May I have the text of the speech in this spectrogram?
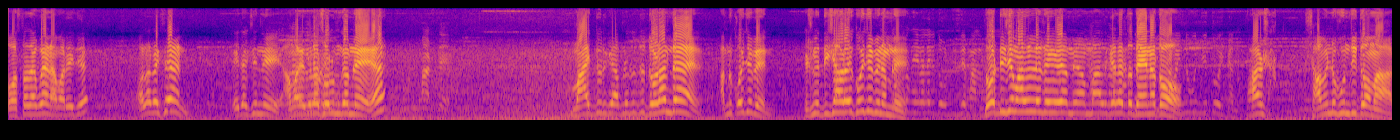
অবস্থা দেখবেন আমার এই যে। ওলা দেখছেন? এই দেখছেন নি? আমার এগুলো চলুম কেমনে হ্যাঁ? মায়ের দুর্গে, আপনি যদি দৌড়ান দেন, আপনি কই যাবেন? এর সঙ্গে দিশা হয়ে কই যাবেন আপনি? তোর ডিজে মারলে দেখে মাল গেলে তো দেয় না তো। সামান্য পুঞ্জি তো আমার।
